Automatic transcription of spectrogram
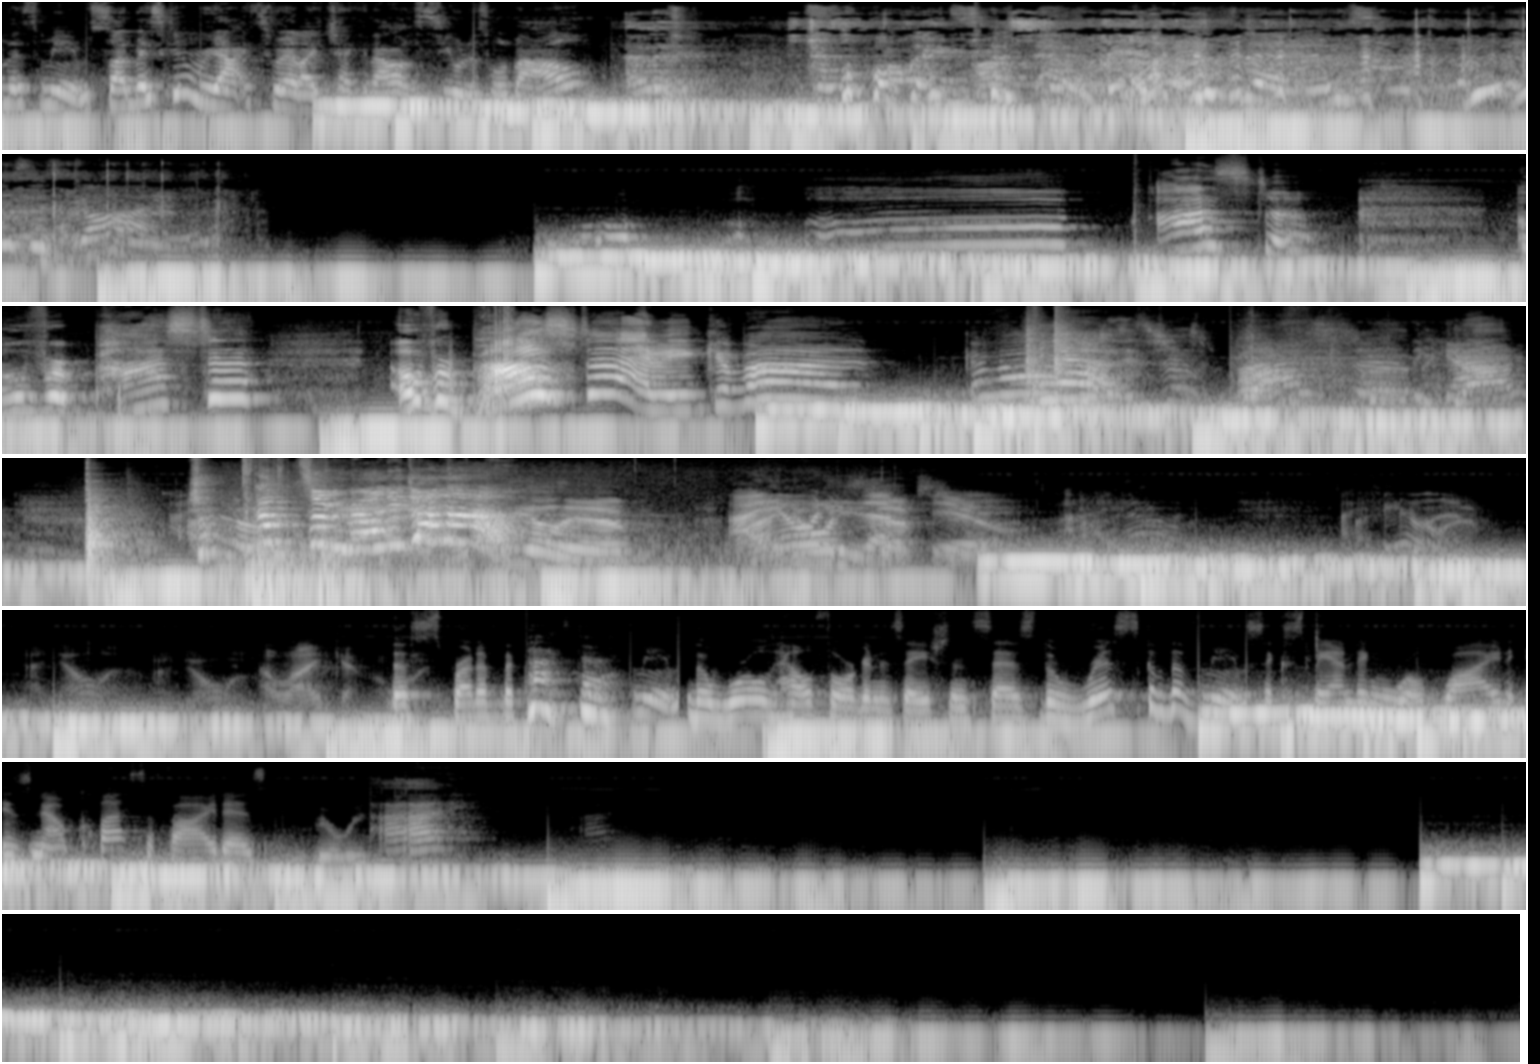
Been like spam this meme. So I'm basically gonna react to it, like check it out and see what it's all about. Ellie. It's just fucking pasta. What is this? Who is this guy? Pasta. Over pasta? Over pasta? I mean, come on. Come on. Yeah, It's just pasta. The guy. Come to Ronnie Donald! feel him. I know what he's up to. I know. Spread of the meme. The World Health Organization says the risk of the memes expanding worldwide is now classified as Hi.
